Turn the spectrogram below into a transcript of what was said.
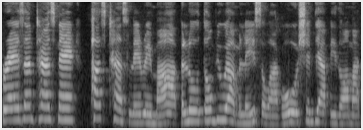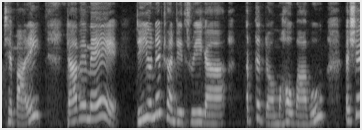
present tense နဲ့ past tense လေးတွေမှာဘယ်လိုအသုံးပြုရမလဲဆိုတာကို ရှင်းပြပေးသွားမှာဖြစ်ပါတယ်။ဒါပေမဲ့ဒီ unit 23ကအသက်တော်မဟုတ်ပါဘူး။အရှိ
